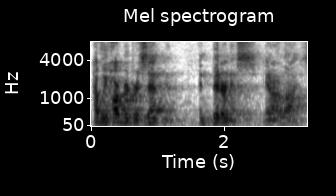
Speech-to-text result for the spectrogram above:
Have we harbored resentment and bitterness in our lives?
